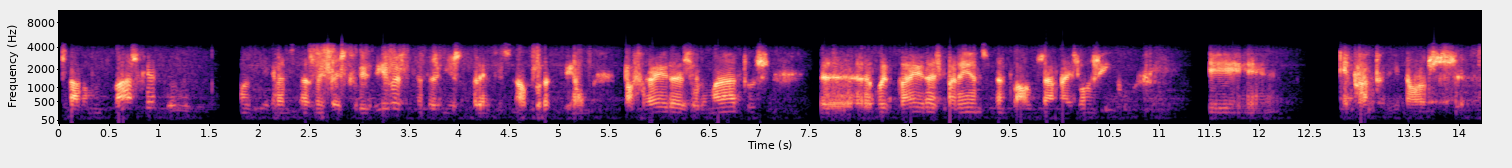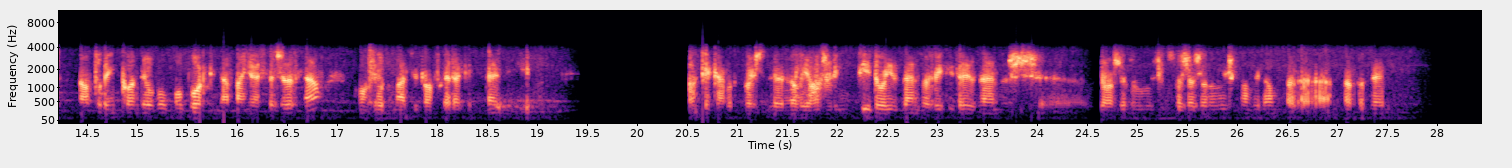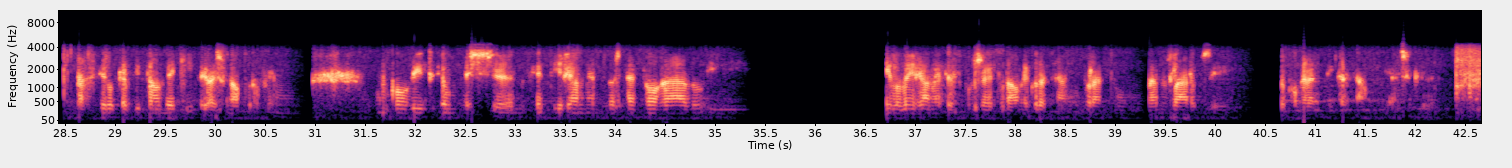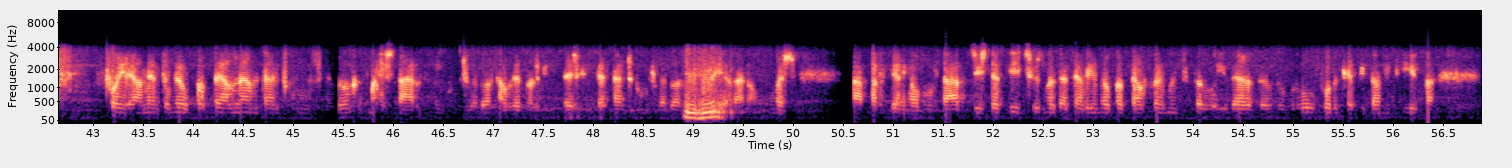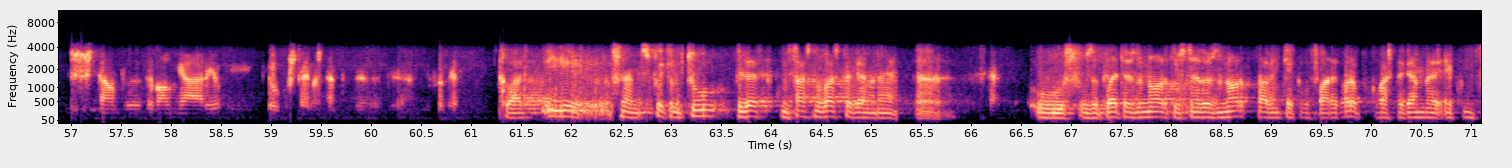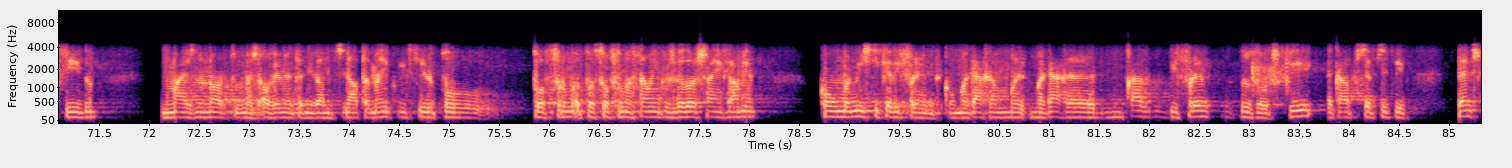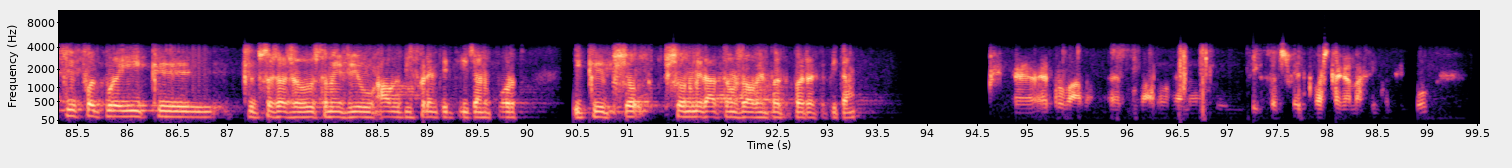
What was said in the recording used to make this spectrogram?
estava muito basquete, não havia grandes transmissões televisivas, portanto as minhas referências na altura seriam Pá Ferreira, Júlio Matos, uh, Rui Pereira, as Parentes, portanto algo já mais longínquo. E, e pronto, e nós, na altura em que quando eu vou para o Porto, ainda apanho esta geração, com o Júlio Matos e Pá Ferreira, capitães de equipa, que acaba depois de, ali aos 22 anos, aos 23 anos, uh, Jorge Luís, o professor Jorge Luís convidou-me para, para fazer, para ser o capitão da equipa, eu acho que na altura foi um um convite que eu me, me senti realmente bastante honrado e, e levei realmente esse projeto ao meu coração durante anos largos e com grande dedicação. E acho que foi realmente o meu papel, não tanto como jogador, mais tarde sim como jogador, talvez aos 26, 27 anos como jogador, uhum. não algumas a aparecerem alguns dados estatísticos, mas até ali o meu papel foi muito pelo líder do, do grupo, de capitão de equipa, de gestão de, de balneário e eu gostei bastante de, de. Claro. E, Fernando, explica-me, tu fizeste, começaste no Vasta Gama, não é? Uh, os, os, atletas do Norte e os treinadores do Norte sabem o que é que vou falar agora, porque o Vasta Gama é conhecido mais no Norte, mas obviamente a nível nacional também, conhecido por, pela, forma, pela sua formação em que os jogadores saem realmente com uma mística diferente, com uma garra, uma, uma garra um bocado diferente dos outros, que acaba por ser positivo. Sentes que foi por aí que, que o professor Jorge Luz também viu algo diferente em ti já no Porto e que puxou, puxou numa idade tão jovem para, para capitão? É, é, provável, é provável. Realmente fico satisfeito que o Vasta Gama assim continuou.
